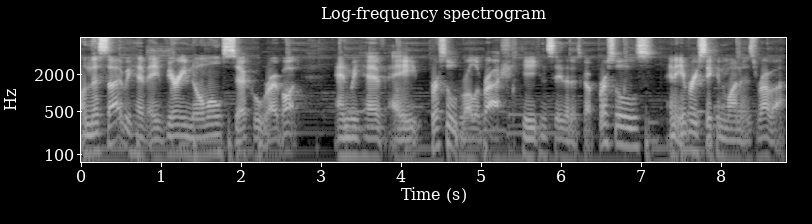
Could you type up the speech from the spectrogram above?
On this side, we have a very normal circle robot and we have a bristled roller brush. Here you can see that it's got bristles and every second one is rubber.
